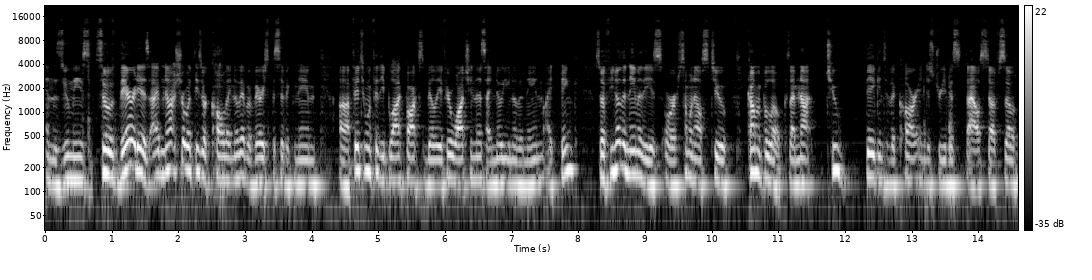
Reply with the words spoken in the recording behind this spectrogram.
and the zoomies. So there it is. I'm not sure what these are called. I know they have a very specific name. Uh, 5150 Black Box Billy, if you're watching this, I know you know the name, I think. So if you know the name of these or someone else too, comment below because I'm not too big into the car industry, this style stuff. So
